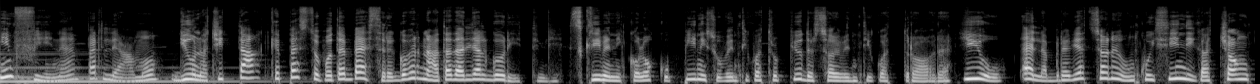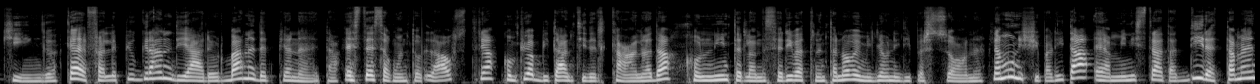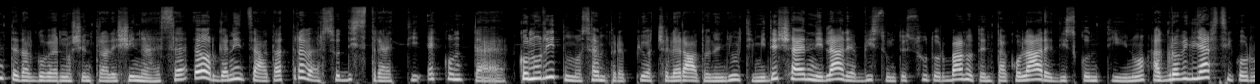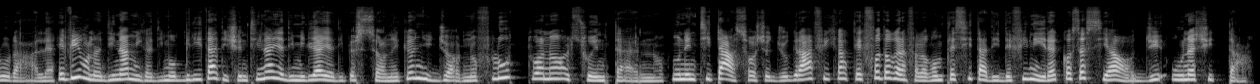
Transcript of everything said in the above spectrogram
Infine parliamo di una città che presto potrebbe essere governata dagli algoritmi, scrive Niccolò Cuppini su 24 più del Sole 24 ore. You è l'abbreviazione con cui si indica Chongqing, che è fra le più grandi aree urbane del pianeta, estesa quanto l'Austria, con più abitanti del Canada, con l'Interland si arriva a 39 milioni di persone. La municipalità è amministrata direttamente dal governo centrale cinese e organizzata attraverso distretti e contee. Con un ritmo sempre più accelerato negli ultimi decenni, l'area ha visto un tessuto urbano tentacolare e discontinuo aggrovigliarsi col rurale e vive una dinamica di mobilità di centinaia di migliaia di persone che ogni giorno fluttuano al suo interno, un'entità socio-geografica che fotografa la complessità di definire cosa sia oggi una città.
